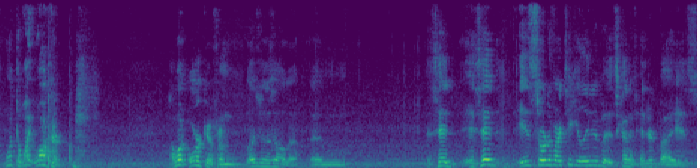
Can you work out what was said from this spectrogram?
I want the White Walker. I want Orca from Legend of Zelda, and his head his head is sort of articulated, but it's kind of hindered by his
